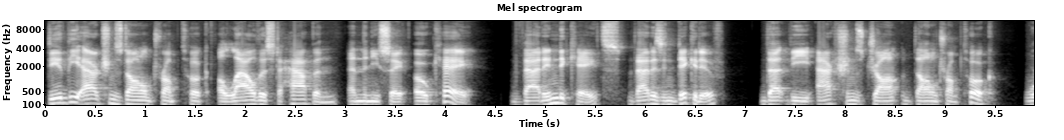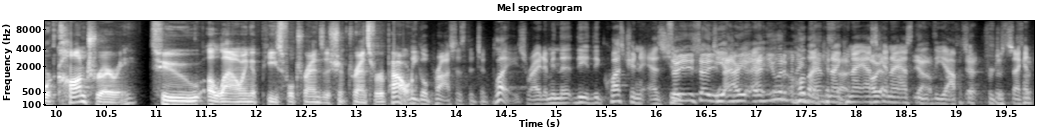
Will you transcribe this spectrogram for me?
did the actions Donald Trump took allow this to happen? And then you say, okay, that indicates that is indicative that the actions John, Donald Trump took were contrary to allowing a peaceful transition transfer of power. Legal process that took place, right? I mean, the, the, the question as to so you, so you, you, I, you hold on, can I, can I ask oh, yeah, can I ask yeah, the, the opposite yeah, for just a second?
